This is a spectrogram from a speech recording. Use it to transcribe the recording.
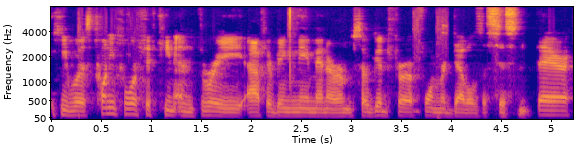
He was 24 15 and 3 after being named interim so good for a former devils assistant there.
